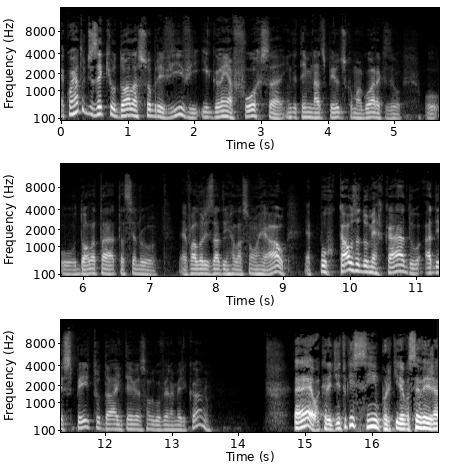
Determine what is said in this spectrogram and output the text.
É correto dizer que o dólar sobrevive e ganha força em determinados períodos, como agora, quer dizer, o, o, dólar está tá sendo é, valorizado em relação ao real, é por causa do mercado, a despeito da intervenção do governo americano? É, eu acredito que sim, porque você veja,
